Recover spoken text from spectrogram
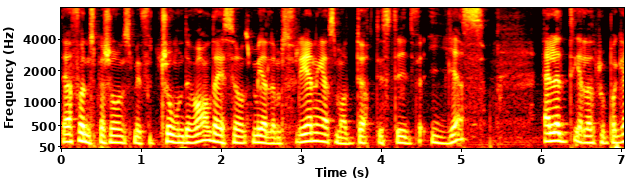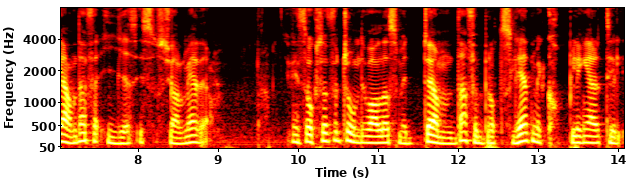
Det har funnits personer som är förtroendevalda i Sunds medlemsföreningar som har dött i strid för IS eller delat propaganda för IS i social media. Det finns också förtroendevalda som är dömda för brottslighet med kopplingar till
